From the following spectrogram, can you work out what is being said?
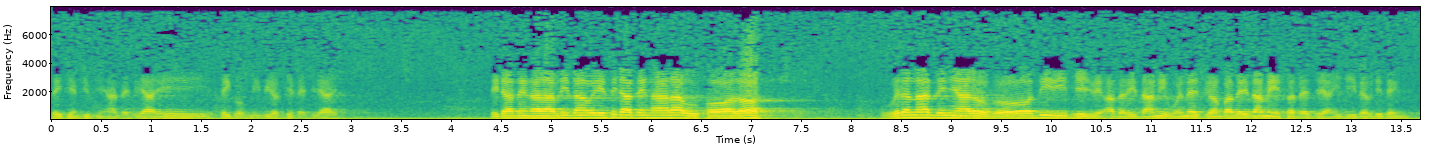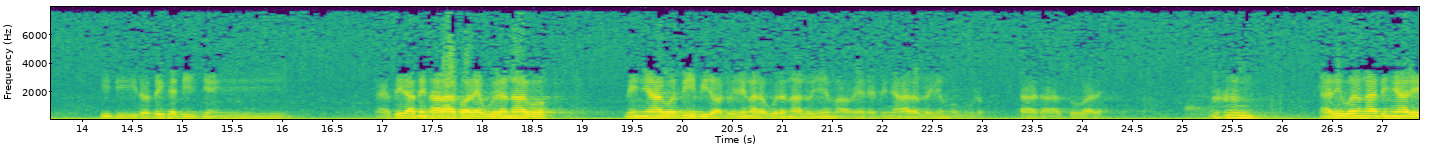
စိတ်ဖြင့်ပြုပြင်အပ်တဲ့တရားတွေစိတ်ကိုမှီပြီးတော့ဖြစ်တဲ့တရားတွေစိတ်ဓာသင်္ခါရပရိသဝေစိတ်ဓာသင်္ခါရဟုခေါ်သောဝေဒနာပညာတို့ကိုသိပြီးဖြစ်၍အတရိတာမိဝင်တဲ့ကျွမ်းပတရိတာမိထွက်တဲ့ဆရာဣတိတပတိတိဣတိတို့သိခတိကျင့်အဲစိတ်ဓာသင်္ခါရခေါ်တဲ့ဝေဒနာကိုပညာကိုသိပြီးတော့လူရင်းကတော့ဝေဒနာလူရင်းပါပဲတဲ့ပညာကတော့လူရင်းမဟုတ်ဘူးလို့အဲဒါဆိုပါတယ်အဲဒီဝေဒနာပညာတွေ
